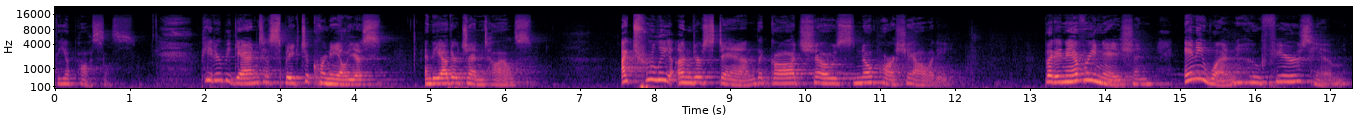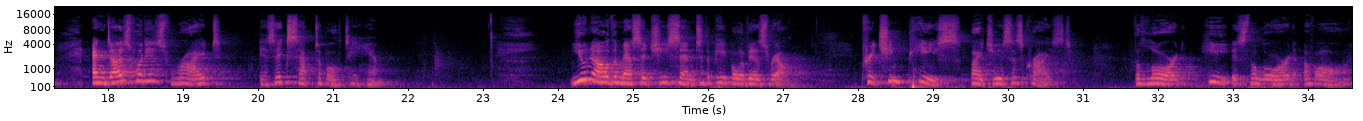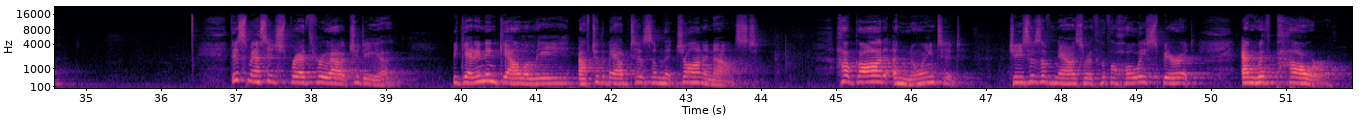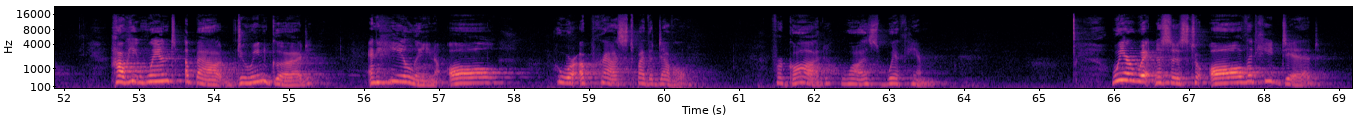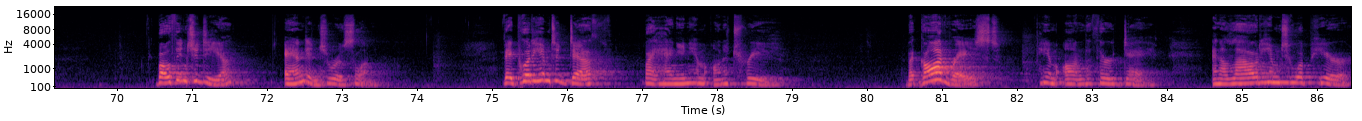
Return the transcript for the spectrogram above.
The Apostles. Peter began to speak to Cornelius and the other Gentiles. I truly understand that God shows no partiality, but in every nation, anyone who fears him and does what is right is acceptable to him. You know the message he sent to the people of Israel, preaching peace by Jesus Christ. The Lord, he is the Lord of all. This message spread throughout Judea, beginning in Galilee after the baptism that John announced. How God anointed Jesus of Nazareth with the Holy Spirit and with power. How he went about doing good and healing all who were oppressed by the devil, for God was with him. We are witnesses to all that he did, both in Judea and in Jerusalem. They put him to death by hanging him on a tree. But God raised him on the third day and allowed him to appear,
